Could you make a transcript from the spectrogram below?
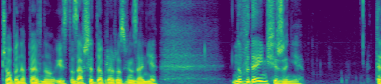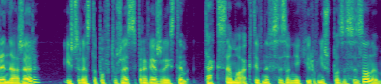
Czy oby na pewno jest to zawsze dobre rozwiązanie? No, wydaje mi się, że nie. Trenażer, jeszcze raz to powtórzę, sprawia, że jestem tak samo aktywny w sezonie, jak i również poza sezonem.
